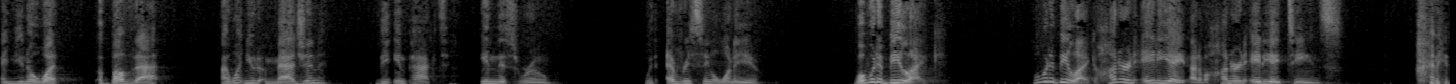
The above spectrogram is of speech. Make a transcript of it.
And you know what? Above that, I want you to imagine the impact in this room with every single one of you. What would it be like? What would it be like? 188 out of 188 teens I mean,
